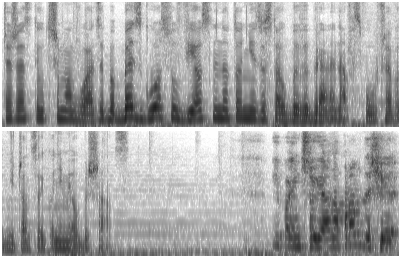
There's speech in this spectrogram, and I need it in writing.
Czarzasty utrzymał władzę, bo bez głosów wiosny, no to nie zostałby wybrany na współprzewodniczącego, nie miałby szans. Wie pani co, ja naprawdę się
